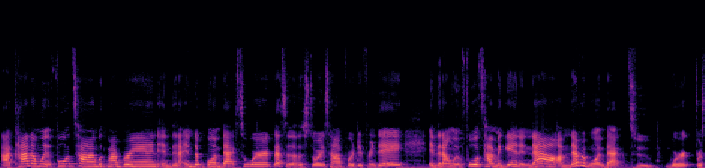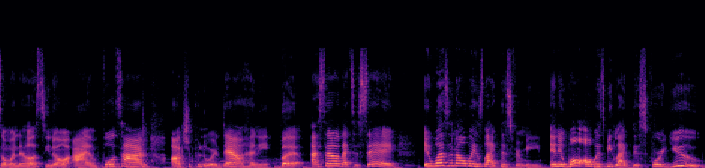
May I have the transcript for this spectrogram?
I kind of went full time with my brand and then I ended up going back to work. That's another story time for a different day. And then I went full time again and now I'm never going back to work for someone else. You know, I am full time entrepreneur down, honey. But I said all that to say, it wasn't always like this for me, and it won't always be like this for you.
